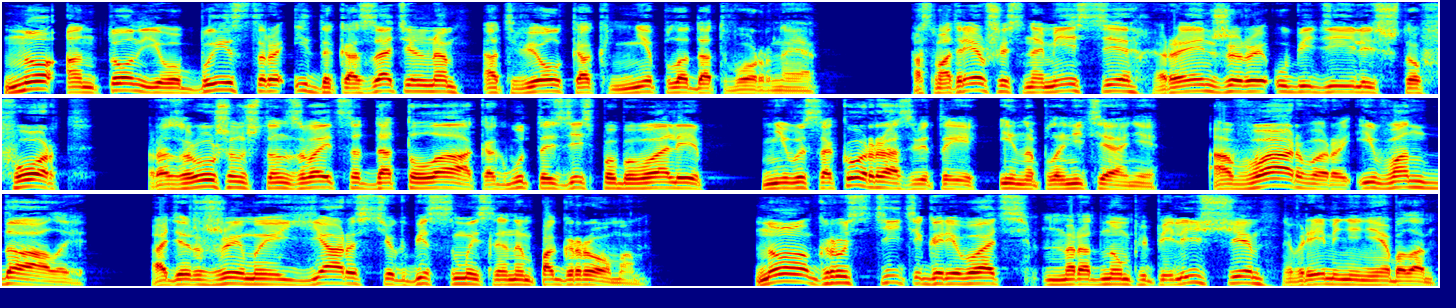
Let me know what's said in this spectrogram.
Но Антон его быстро и доказательно отвел как неплодотворное. Осмотревшись на месте, рейнджеры убедились, что форт разрушен, что называется, дотла, как будто здесь побывали не высоко развитые инопланетяне, а варвары и вандалы, одержимые яростью к бессмысленным погромам. Но грустить и горевать на родном пепелище времени не было.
